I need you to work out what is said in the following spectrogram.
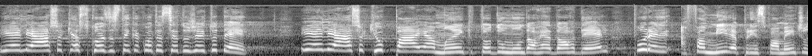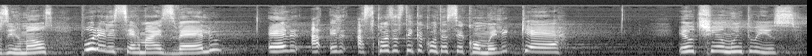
e ele acha que as coisas têm que acontecer do jeito dele. E ele acha que o pai, a mãe, que todo mundo ao redor dele, por ele, a família principalmente, os irmãos, por ele ser mais velho, ele, ele, as coisas têm que acontecer como ele quer. Eu tinha muito isso.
